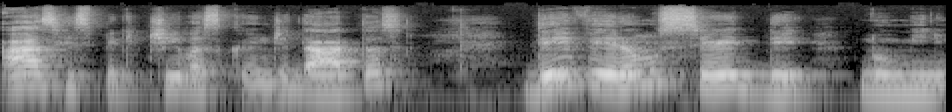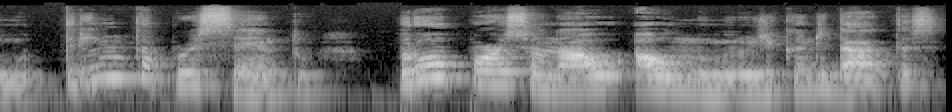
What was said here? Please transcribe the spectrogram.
às respectivas candidatas deverão ser de, no mínimo, 30% proporcional ao número de candidatas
